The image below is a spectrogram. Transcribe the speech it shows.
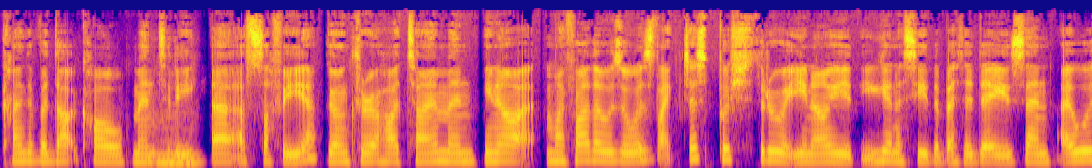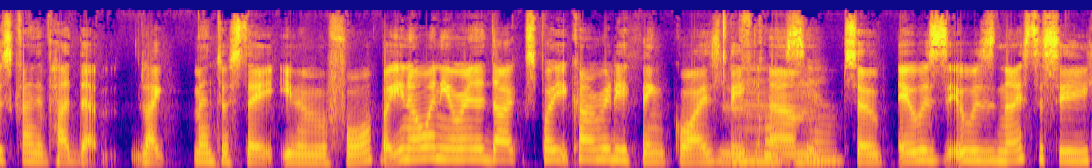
kind of a dark hole mentally uh, at Safia, going through a hard time. And you know, my father was always like, "Just push through it. You know, you're gonna see the better days." And I always kind of had that like mental state even before. But you know, when you're in a dark spot, you can't really think wisely. course, um, yeah. So it was it was nice to see,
